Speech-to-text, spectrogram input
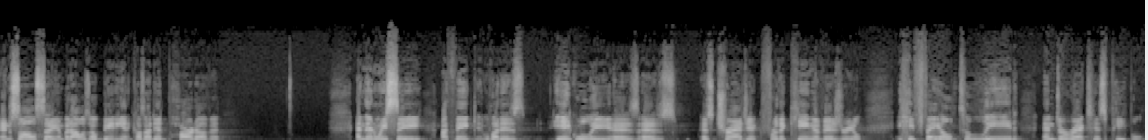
And Saul's saying, But I was obedient because I did part of it. And then we see, I think, what is equally as, as, as tragic for the king of Israel. He failed to lead and direct his people.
